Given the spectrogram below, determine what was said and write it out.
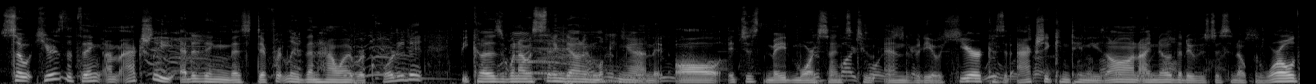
So here's the thing, I'm actually editing this differently than how I recorded it because when I was sitting down and looking at it all, it just made more sense to end the video here because it actually continues on. I know that it was just an open world,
